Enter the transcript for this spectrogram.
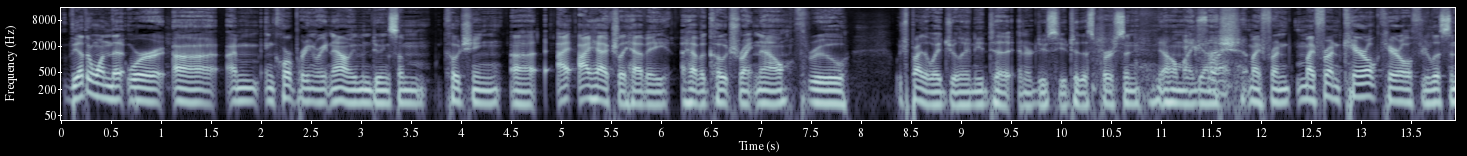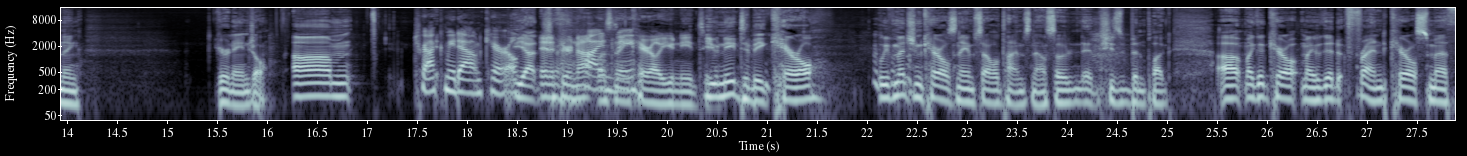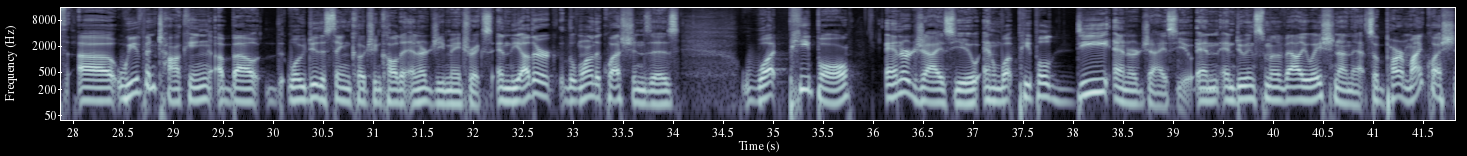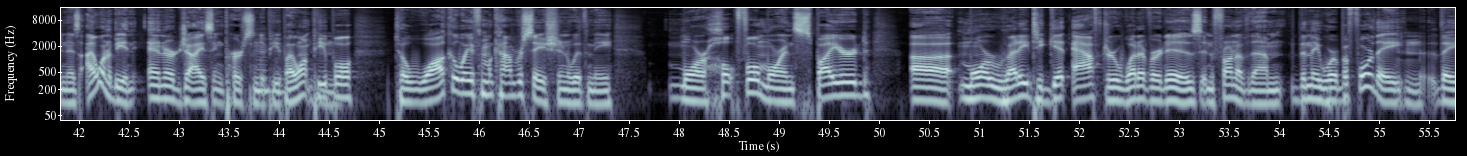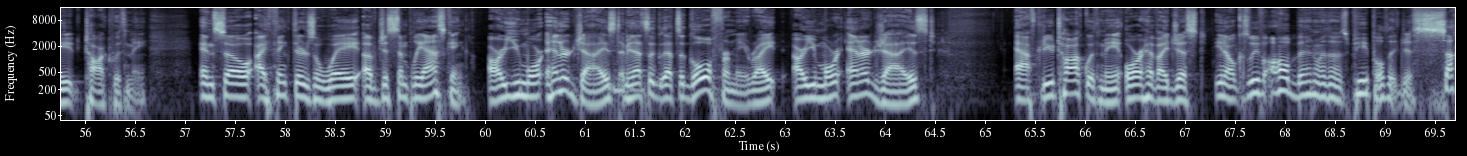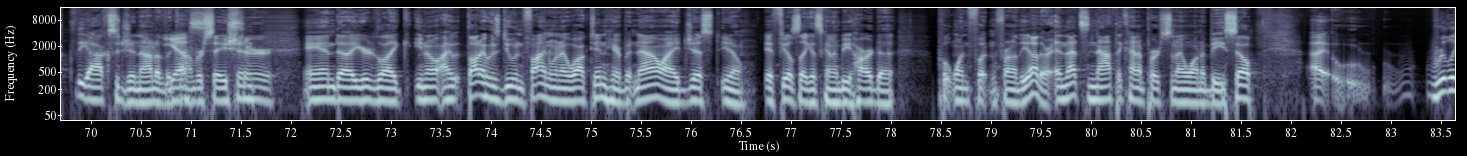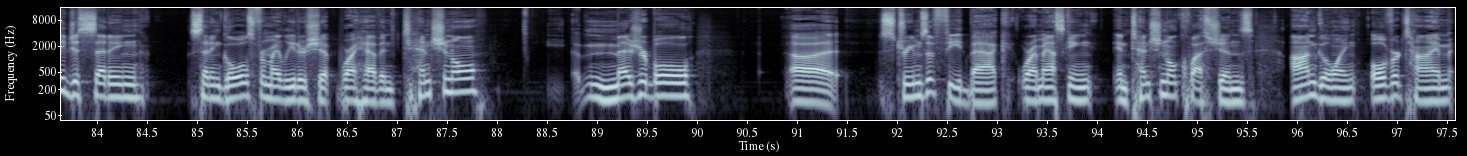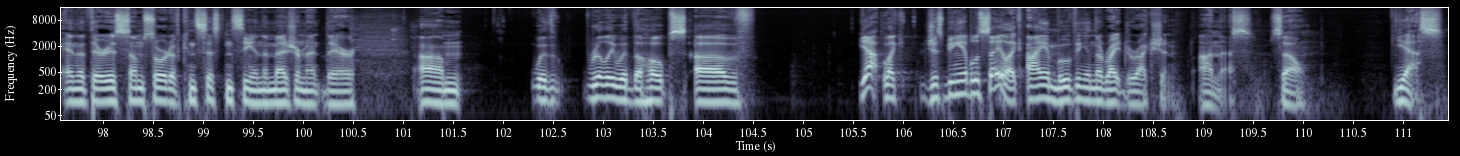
The other one that we're uh, I'm incorporating right now, even doing some coaching. Uh, I, I actually have a I have a coach right now through which by the way, Julie, I need to introduce you to this person. Oh my gosh, my friend, my friend Carol. Carol, if you're listening, you're an angel. Um, Track me down, Carol. yeah, And if you're not Find listening, me. Carol, you need to. you need to be Carol. We've mentioned Carol's name several times now, so she's been plugged. Uh, my good Carol, my good friend Carol Smith. Uh, we've been talking about well, we do this thing in coaching called an energy matrix, and the other, the, one of the questions is, what people energize you and what people de-energize you and and doing some evaluation on that so part of my question is i want to be an energizing person to people i want people to walk away from a conversation with me more hopeful more inspired uh, more ready to get after whatever it is in front of them than they were before they they talked with me and so I think there's a way of just simply asking, are you more energized? I mean, that's a that's a goal for me, right? Are you more energized after you talk with me or have I just, you know, cuz we've all been with those people that just suck the oxygen out of the Yes, conversation sir. and uh, you're like, you know, I thought I was doing fine when I walked in here, but now I just, you know, it feels like it's going to be hard to put one foot in front of the other. And that's not the kind of person I want to be. So, uh, really just setting setting goals for my leadership where I have intentional, measurable uh, streams of feedback, where I'm asking intentional questions, ongoing over time, and that there is some sort of consistency in the measurement there, um, with really with the hopes of yeah, like just being able to say like I am moving in the right direction on this. So, yes.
